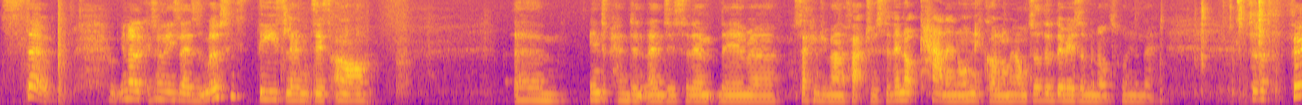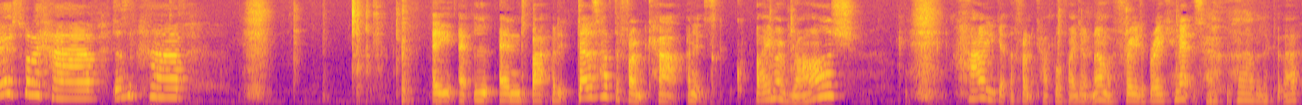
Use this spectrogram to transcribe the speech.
So, we're gonna look at some of these lenses. Most of these lenses are um, independent lenses, so they're, they're uh, secondary manufacturers, so they're not Canon or Nikon or Minolta, although there is a Minolta one in there. So the first one I have doesn't have a end back, but it does have the front cap, and it's by Mirage. How you get the front cap off, I don't know. I'm afraid of breaking it, so I'll have a look at that.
